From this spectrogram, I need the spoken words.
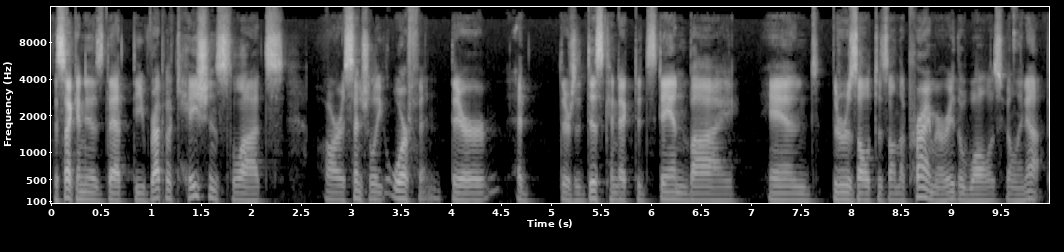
The second is that the replication slots are essentially orphaned. They're a, there's a disconnected standby, and the result is on the primary, the WAL is filling up.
